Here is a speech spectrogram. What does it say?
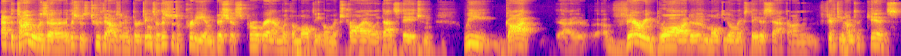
at the time it was a this was 2013 so this was a pretty ambitious program with a multi-omics trial at that stage. And we got uh, a very broad multi-omics data set on 1500 kids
